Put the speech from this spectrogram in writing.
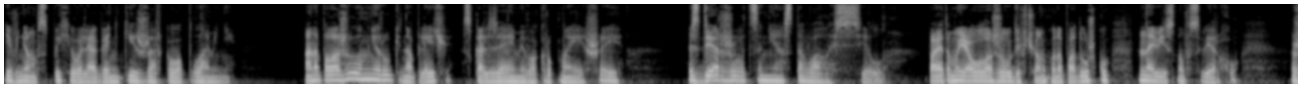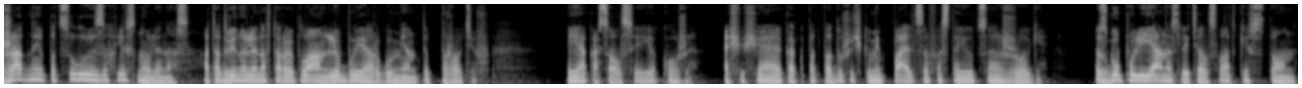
и в нем вспыхивали огоньки жаркого пламени. Она положила мне руки на плечи, скользя ими вокруг моей шеи, Сдерживаться не оставалось сил. Поэтому я уложил девчонку на подушку, нависнув сверху. Жадные поцелуи захлестнули нас, отодвинули на второй план любые аргументы против. Я касался ее кожи, ощущая, как под подушечками пальцев остаются ожоги. С губ Ульяны слетел сладкий стон.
